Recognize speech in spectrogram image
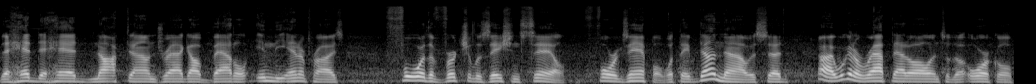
the head-to-head, knockdown, drag-out battle in the enterprise for the virtualization sale. For example, what they've done now is said, all right, we're going to wrap that all into the Oracle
